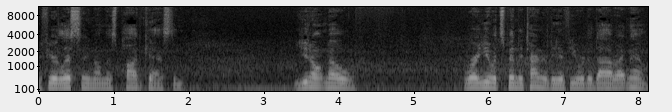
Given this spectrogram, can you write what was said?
If you're listening on this podcast and you don't know where you would spend eternity if you were to die right now,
